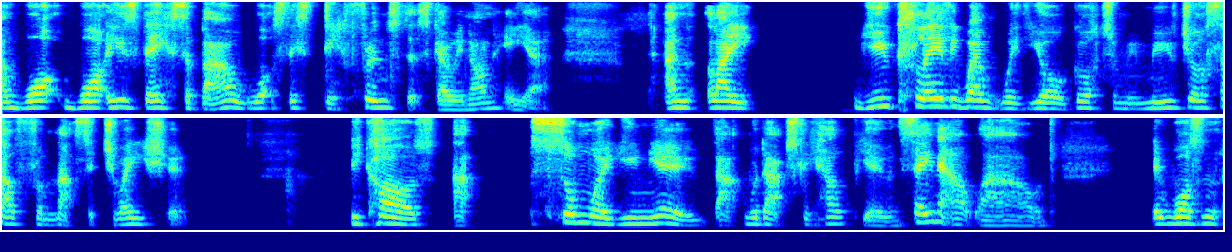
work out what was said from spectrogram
and what what is this about? What's this difference that's going on here? And like you clearly went with your gut and removed yourself from that situation because uh, somewhere you knew that would actually help you. And saying it out loud it wasn't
